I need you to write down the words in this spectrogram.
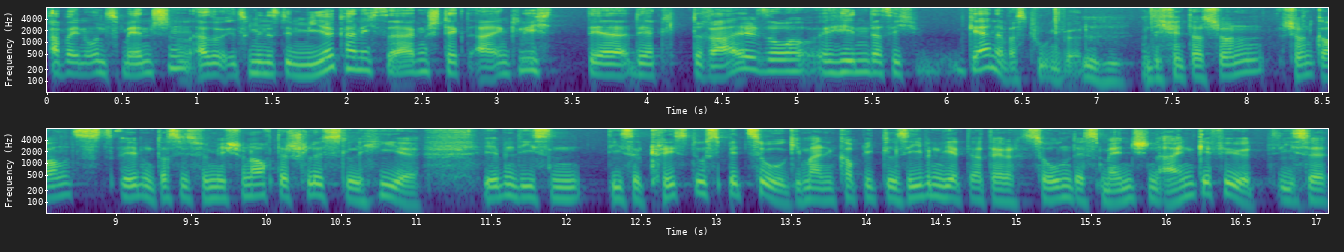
aber in uns Menschen, also zumindest in mir kann ich sagen, steckt eigentlich der, der Drall so hin, dass ich gerne was tun würde. Mhm. Und ich finde das schon, schon ganz, eben, das ist für mich schon auch der Schlüssel hier. Eben diesen, dieser Christusbezug. Ich meine, in Kapitel 7 wird ja der Sohn des Menschen eingeführt. Diese,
